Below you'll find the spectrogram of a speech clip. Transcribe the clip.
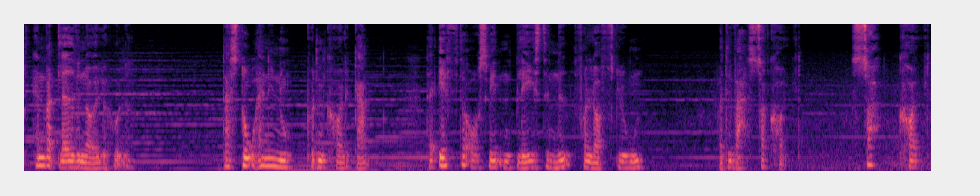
Han var glad ved nøglehullet. Der stod han endnu på den kolde gang, da efterårsvinden blæste ned fra loftslugen. Og det var så koldt. Så koldt.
